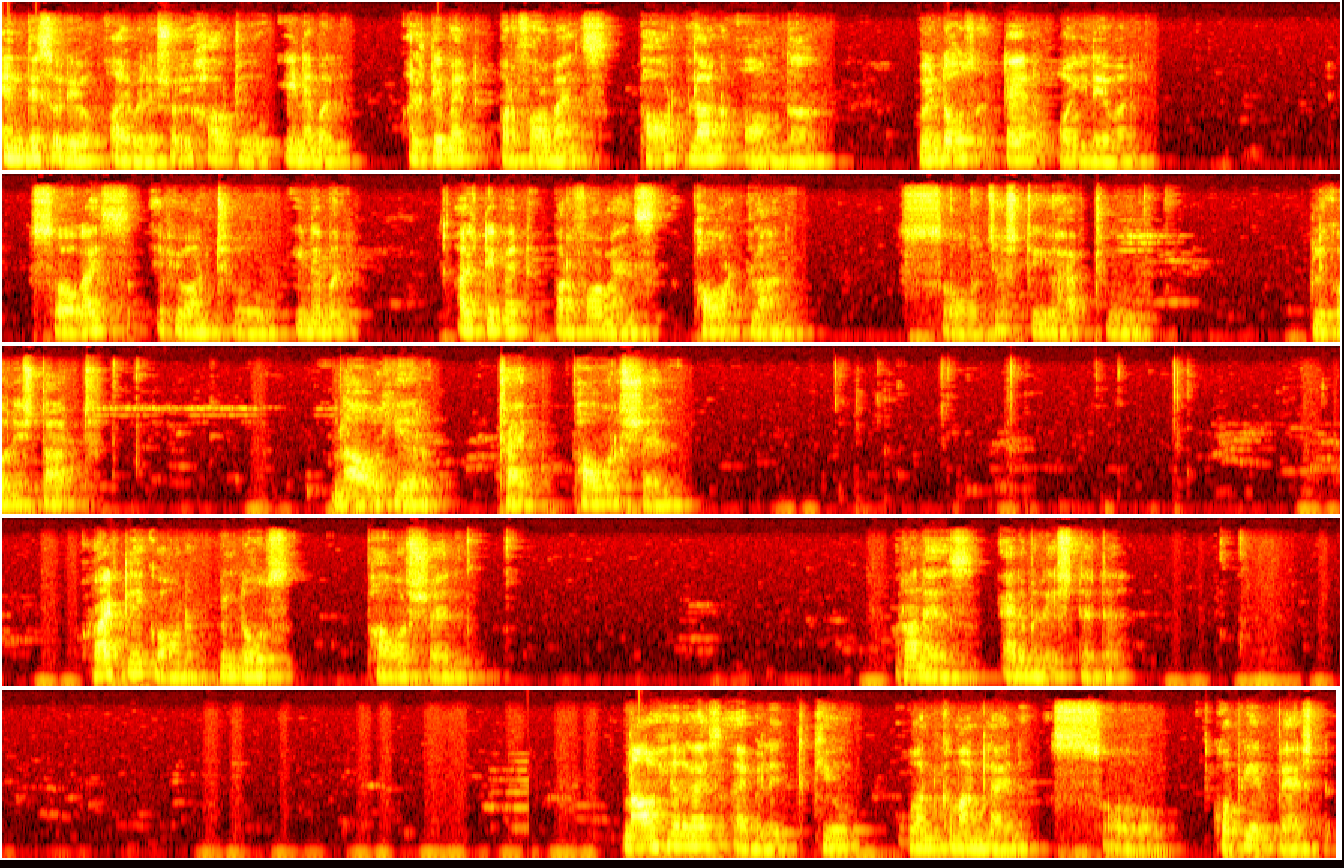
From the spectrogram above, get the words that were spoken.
In this video, I will show you how to enable Ultimate Performance Power Plan on the Windows 10 or 11. So guys, if you want to enable Ultimate Performance Power Plan, so just you have to click on Start. Now here type PowerShell. Right click on Windows PowerShell run as administrator. Now here guys I will give one command line so copy and paste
